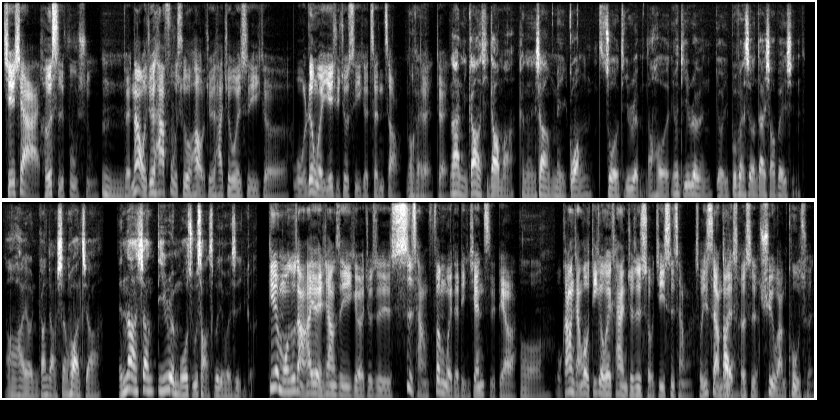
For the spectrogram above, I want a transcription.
接下来何时复苏？嗯，对。那我觉得它复苏的话，我觉得它就会是一个，我认为也许就是一个征兆。OK，对对。那你刚刚提到嘛，可能像美光做 DRAM，然后因为 DRAM 有一部分是用在消费型，然后还有你刚刚讲生化家。诶，那像 DRAM 模组厂是不是也会是一个 DRAM 模组长？它有点像是一个就是市场氛围的领先指标啊。哦，我刚刚讲过，我第一个会看就是手机市场嘛，手机市场到底何时去完库存？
